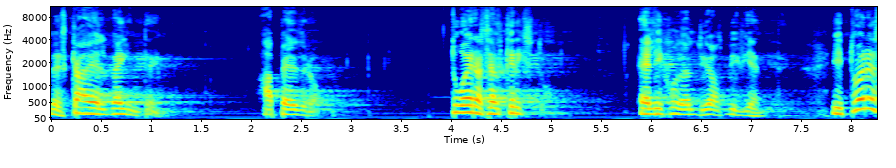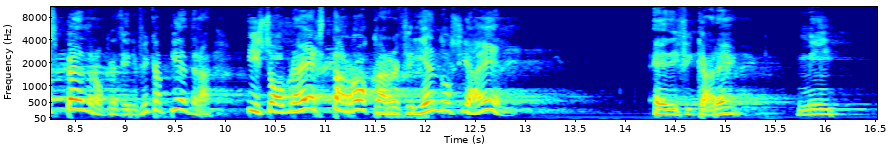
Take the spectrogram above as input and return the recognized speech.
les cae el 20 a Pedro. Tú eres el Cristo, el Hijo del Dios viviente. Y tú eres Pedro, que significa piedra, y sobre esta roca, refiriéndose a él, edificaré mi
